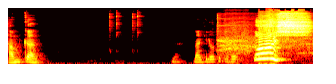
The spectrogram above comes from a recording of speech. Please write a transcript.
잠깐. 나, 나길 어떻게 가? 어이씨!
